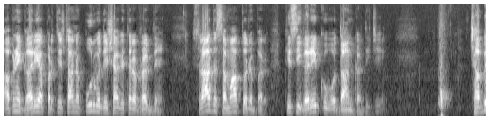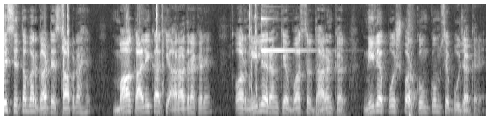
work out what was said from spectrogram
अपने घर या प्रतिष्ठान में पूर्व दिशा की तरफ़ रख दें। श्राद्ध समाप्त होने पर किसी गरीब को वो दान कर दीजिए। 26 सितंबर घट स्थापना है। माँ कालिका की आराधना करें और नीले रंग के वस्त्र धारण कर नीले पुष्प और कुमकुम से पूजा करें।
